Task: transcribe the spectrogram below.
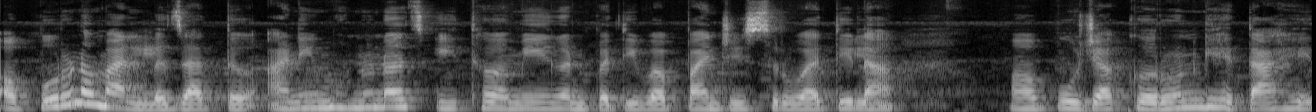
अपूर्ण मानलं जातं. आणि म्हणूनच इथं मी गणपती बाप्पांची सुरुवातीला पूजा करून घेत आहे.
